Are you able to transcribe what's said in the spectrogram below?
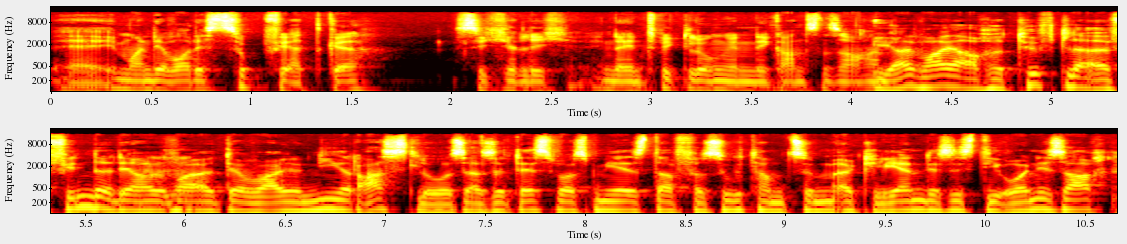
äh, ich meine, der war das Zugpferd, gell? Sicherlich in der Entwicklung, in den ganzen Sachen. Ja, er war ja auch ein Tüftler, Erfinder, der, Mhm. war, der war ja nie rastlos. Also das, was wir jetzt da versucht haben zu erklären, das ist die eine Sache,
